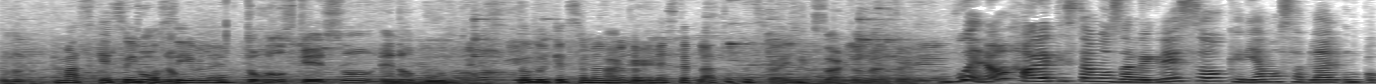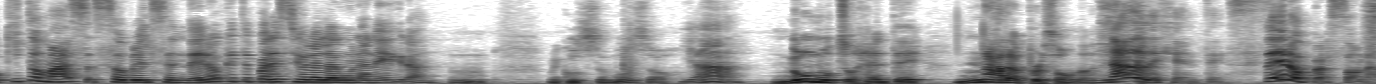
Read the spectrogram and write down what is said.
Más queso todo- imposible. Todos los quesos en el mundo. Todo el queso en el mundo Aquí. en este plato justo ahí. Exactamente. Bueno, ahora que estamos de regreso, queríamos hablar un poquito más sobre el sendero. ¿Qué te pareció la Laguna Negra? Mm, me gusta mucho. Ya. No mucha gente, nada personas. Nada de gente. Cero personas.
